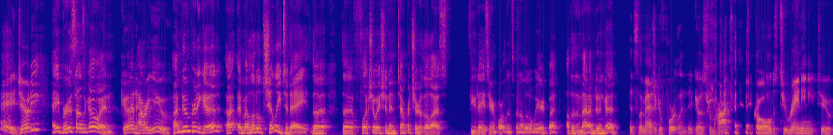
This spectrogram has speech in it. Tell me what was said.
Hey, Jody. Hey, Bruce, how's it going? Good. How are you? I'm doing pretty good. Uh, I'm a little chilly today. The the fluctuation in temperature the last few days here in Portland's been a little weird, but other than that, I'm doing good. It's the magic of Portland. It goes from hot to cold to rainy to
